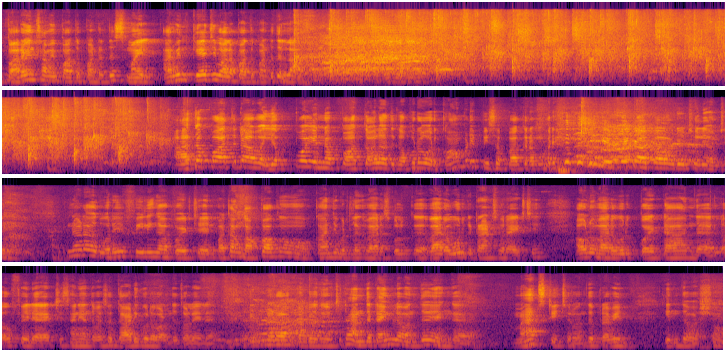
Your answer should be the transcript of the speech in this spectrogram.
இப்போ அரவிந்த் சாமி பார்த்து பண்றது ஸ்மைல் அரவிந்த் கேஜ்ரிவாலை பார்த்து பண்றது லாஃப் அதை பார்த்துட்டு அவ எப்போ என்ன பார்த்தாலும் அதுக்கப்புறம் ஒரு காமெடி பீஸை பார்க்குற மாதிரி அப்படின்னு சொல்லி அமைச்சிருவாங்க என்னடா அது ஒரே ஃபீலிங்காக போயிடுச்சுன்னு பார்த்தா அவங்க அப்பாவுக்கும் காஞ்சிபுரத்துலேருந்து வேறு ஸ்கூலுக்கு வேறு ஊருக்கு ட்ரான்ஸ்ஃபர் ஆகிடுச்சு அவளும் வேறு ஊருக்கு போயிட்டா அந்த லவ் ஃபெயிலியர் ஆகிடுச்சு சனி அந்த வயசு தாடி கூட வளர்ந்த தொலைல. என்னடா பண்ணுறது வச்சுட்டு அந்த டைமில் வந்து எங்கள் மேத்ஸ் டீச்சர் வந்து பிரவீன் இந்த வருஷம்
